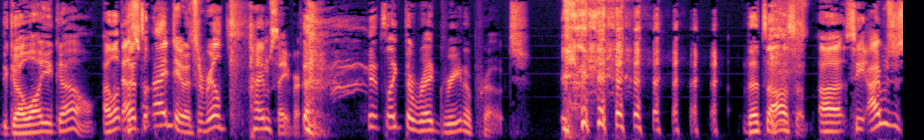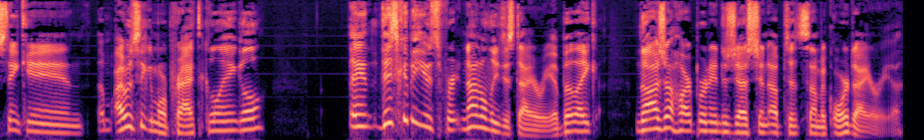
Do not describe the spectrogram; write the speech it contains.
You go while you go. I love that's, that's, what i do it's a real time saver it's like the red green approach. That's awesome. Uh, see, I was just thinking, um, I was thinking more practical angle, and this could be used for not only just diarrhea, but like nausea, heartburn, indigestion, upset stomach, or diarrhea.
